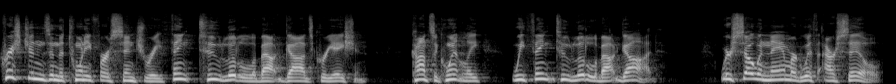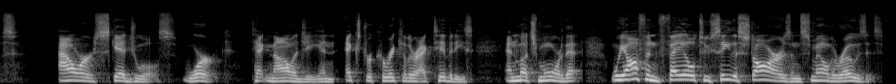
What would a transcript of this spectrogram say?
Christians in the 21st century think too little about God's creation. Consequently, we think too little about God. We're so enamored with ourselves, our schedules, work, technology, and extracurricular activities, and much more that we often fail to see the stars and smell the roses.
